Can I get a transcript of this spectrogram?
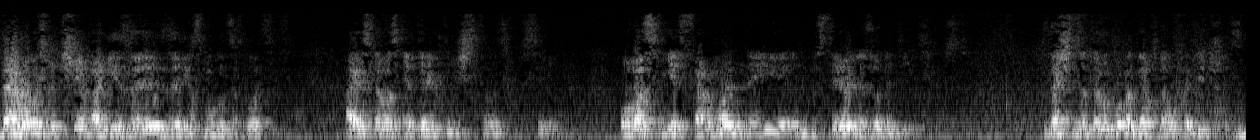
дороже, чем они за, за них смогут заплатить. А если у вас нет электричества в этих поселениях, у вас нет формальной индустриальной зоны деятельности, значит этого города должна уходить жизнь.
